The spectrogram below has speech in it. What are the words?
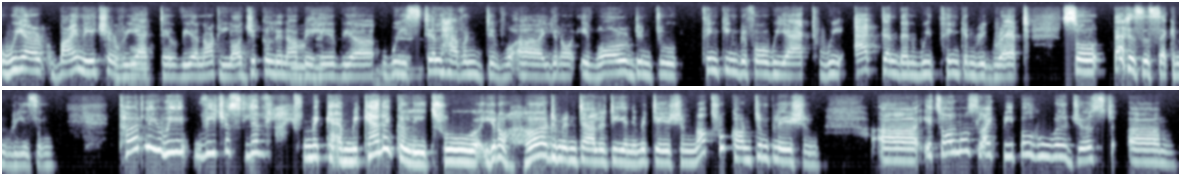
we are by nature Mhm. reactive. We are not logical in our Mhm. behavior. We still haven't, uh, you know, evolved into thinking before we act. We act and then we think and regret. So that is the second reason. Thirdly, we we just live life mecha- mechanically through, you know, herd mentality and imitation, not through contemplation. Uh, it's almost like people who will just um,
